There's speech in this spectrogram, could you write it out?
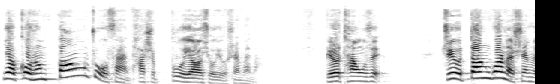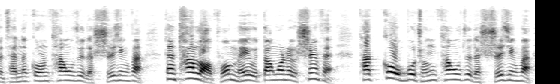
要构成帮助犯，他是不要求有身份的。比如贪污罪，只有当官的身份才能构成贪污罪的实行犯。但他老婆没有当官这个身份，他构不成贪污罪的实行犯，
